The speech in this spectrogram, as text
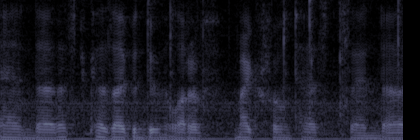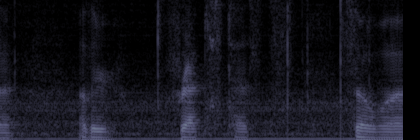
And uh, that's because I've been doing a lot of microphone tests and uh, other fraps tests. So uh,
